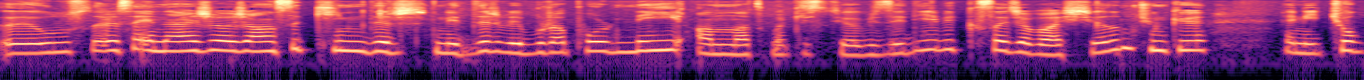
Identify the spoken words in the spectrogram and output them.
e, Uluslararası Enerji Ajansı kimdir, nedir ve bu rapor neyi anlatmak istiyor bize diye bir kısaca başlayalım. Çünkü hani çok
